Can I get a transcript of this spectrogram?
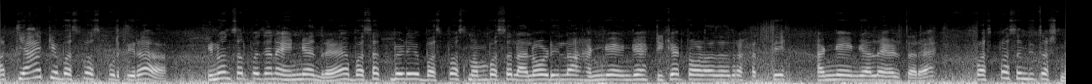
ಮತ್ತೆ ಯಾಕೆ ಬಸ್ ಬಸ್ ಕೊಡ್ತೀರಾ? ಇನ್ನೊಂದು ಸ್ವಲ್ಪ ಜನ ಹೆಂಗೆ ಅಂದರೆ ಬಸ್ ಹತ್ಬೇಡಿ ಬಸ್ ಬಸ್ ನಮ್ಮ ಬಸ್ಸಲ್ಲಿ ಅಲೋಡ್ ಇಲ್ಲ, ಹಾಗೆ ಹಿಂಗೆ ಟಿಕೆಟ್ ತೊಗೊಳೋದಾದ್ರೆ ಹತ್ತಿ, ಹಾಗೆ ಹಿಂಗೆ ಎಲ್ಲ ಹೇಳ್ತಾರೆ. ಬಸ್ ಬಸ್ ಅಂದಿದ ತಕ್ಷಣ,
